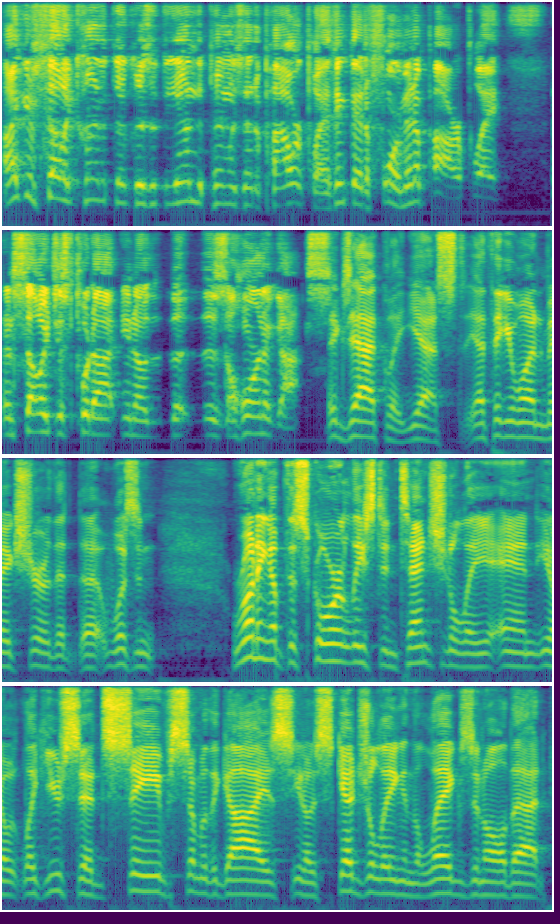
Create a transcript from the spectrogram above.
I give Selly credit, though, because at the end, the Penguins had a power play. I think they had a four minute power play. And Selly just put out, you know, the, the Zohorna guys. Exactly, yes. I think he wanted to make sure that uh, wasn't running up the score at least intentionally and you know like you said save some of the guys you know scheduling and the legs and all that.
